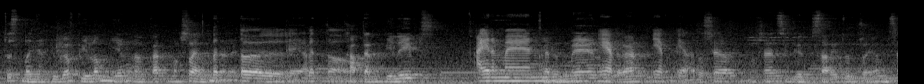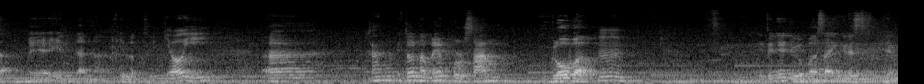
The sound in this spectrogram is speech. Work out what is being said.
Terus banyak juga film yang ngangkat Max Line sebenarnya. Betul, Kayak betul. Captain Phillips, Iron Man Iron Man Yep, gitu kan. yep, Ya, yep. harusnya Max Line segede besar itu soalnya bisa biayain dana film sih. yoi Eh, kan itu namanya perusahaan global. Hmm. Itunya juga bahasa Inggris yang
